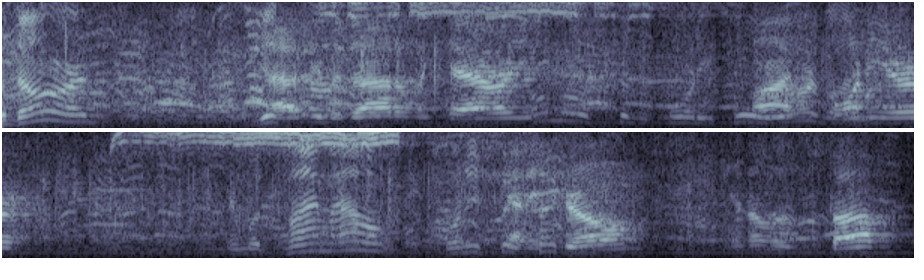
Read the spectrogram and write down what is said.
Bedard Happy gets with it that on the carry. almost to the 44 Mark yard line. Fournier, And with timeout, 26 Kenny seconds. Jones in on the stop.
